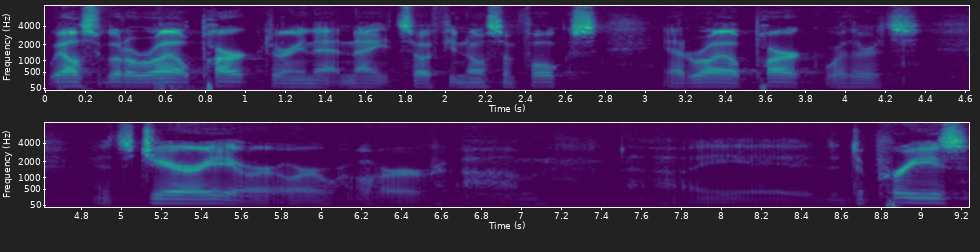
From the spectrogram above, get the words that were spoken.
We also go to Royal Park during that night, so if you know some folks at Royal Park, whether it's, it's Jerry or, or, or um, uh, Dupree's,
